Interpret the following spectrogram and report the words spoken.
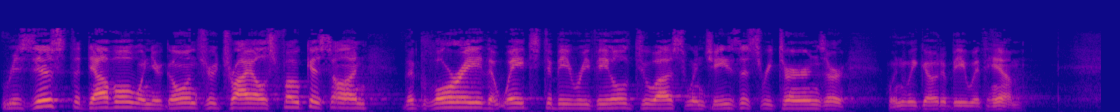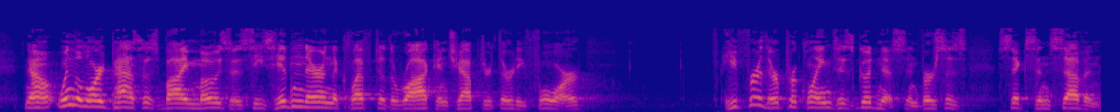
resist the devil when you're going through trials. Focus on the glory that waits to be revealed to us when Jesus returns or when we go to be with Him. Now, when the Lord passes by Moses, he's hidden there in the cleft of the rock in chapter 34. He further proclaims his goodness in verses 6 and 7.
